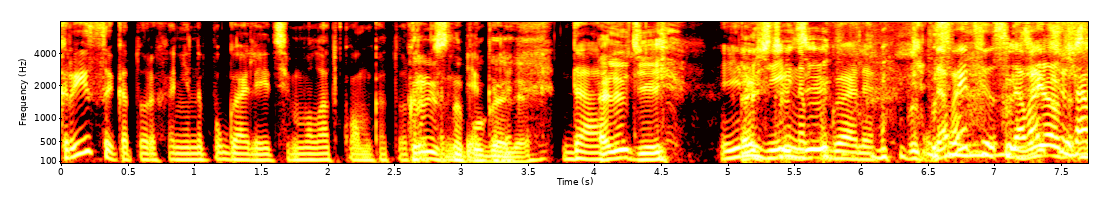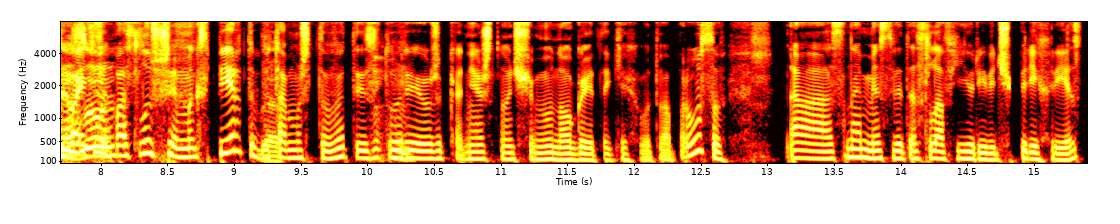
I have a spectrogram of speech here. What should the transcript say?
крысы, которых они напугали этим молотком, который... Крыс напугали. Да. А людей? И а людей, напугали. давайте, давайте, давайте послушаем эксперта, да. потому что в этой истории уже, конечно, очень много и таких вот вопросов. А, с нами Святослав Юрьевич Перехрест,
